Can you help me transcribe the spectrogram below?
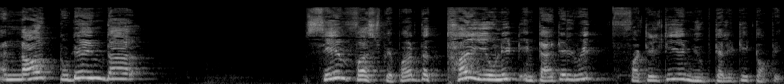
And now today in the same first paper, the third unit entitled with fertility and nuptiality topic.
